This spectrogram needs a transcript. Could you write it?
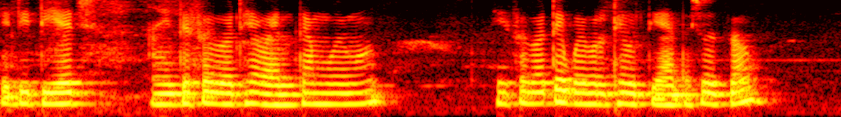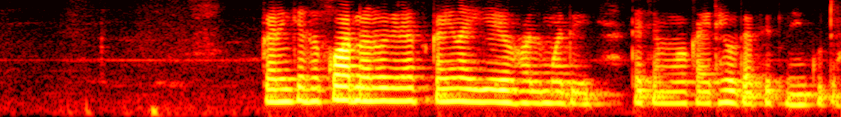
ते डी टी एच आणि ते सगळं ठेवायला. त्यामुळे मग हे सगळं टेबलवर ठेवते आता शोचं. कारण की असं कॉर्नर वगैरे असं काही नाही आहे हॉलमध्ये त्याच्यामुळं काही ठेवताच येत नाही कुठं.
